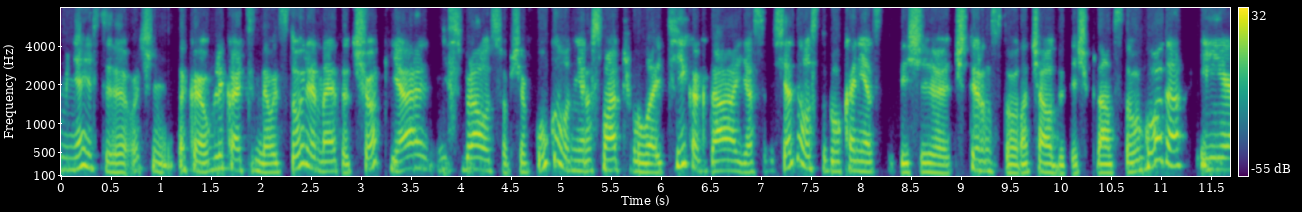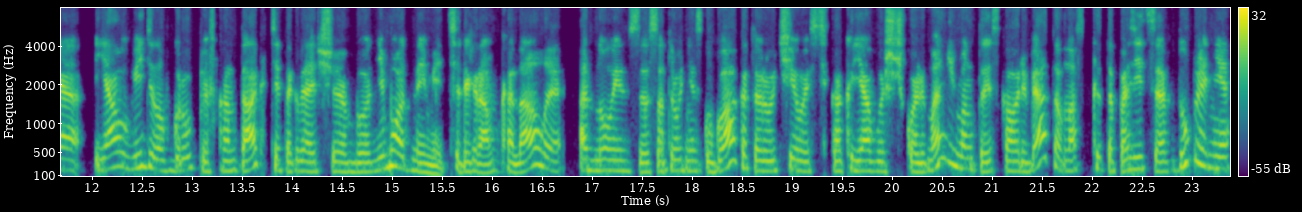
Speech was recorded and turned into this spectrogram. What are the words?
У меня есть э, очень такая увлекательная история на этот счет. Я не собиралась вообще в Google, не рассматривала IT, когда я собеседовалась, это был конец 2014 начало 2015 года, и я увидела в группе ВКонтакте, тогда еще было не модно иметь телеграм-каналы, одну из сотрудниц Гугла, которая училась, как и я, в высшей школе менеджмента, и сказала, ребята, у нас какая-то позиция в Дублине,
